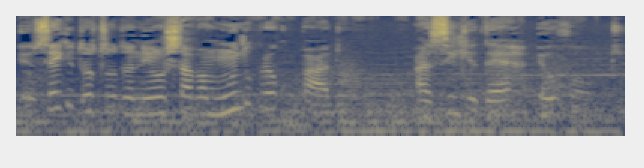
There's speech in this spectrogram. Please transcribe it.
Eu sei que o Dr. Daniel estava muito preocupado. Assim que der, eu volto.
